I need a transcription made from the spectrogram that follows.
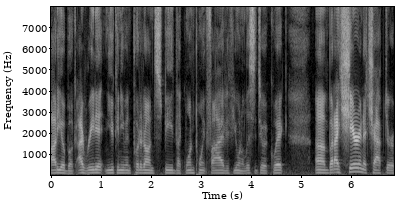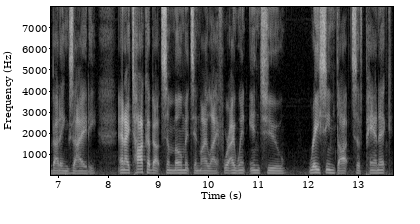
audiobook i read it and you can even put it on speed like 1.5 if you want to listen to it quick um, but i share in a chapter about anxiety and i talk about some moments in my life where i went into racing thoughts of panic,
